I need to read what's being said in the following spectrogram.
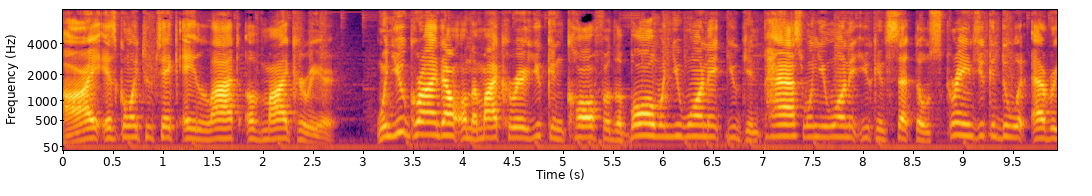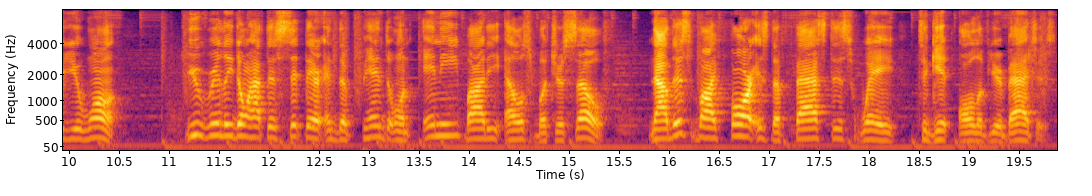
Alright, it's going to take a lot of my career. When you grind out on the my career, you can call for the ball when you want it, you can pass when you want it, you can set those screens, you can do whatever you want. You really don't have to sit there and depend on anybody else but yourself. Now this by far is the fastest way to get all of your badges.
